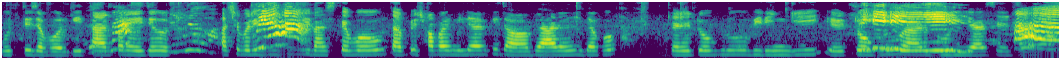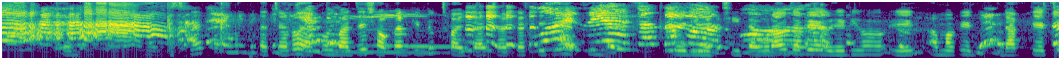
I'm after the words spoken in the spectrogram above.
ঘুরতে যাব আর কি। তারপরে এই যে পাশে বাড়ি দিদি, ভাসতে বউ, তারপরে সবাই মিলে আর কি যাওয়া হবে। আর এই দেখো, এখানে টগরু, বিরিঙ্গি টগরু আর ঘুড়ি আছে। তা চলো, এখন বাজে সকাল কিন্তু ছয়টা ছয়টা থেকে রেডি হচ্ছি। তা ওরাও যাবে রেডি আমাকে ডাকতে হচ্ছে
